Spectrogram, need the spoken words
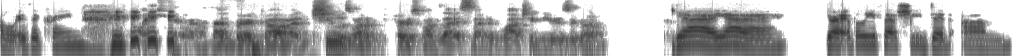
Oh, is it Crane? I can't remember. God, she was one of the first ones I started watching years ago. Yeah, yeah. You're right. I believe that she did um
